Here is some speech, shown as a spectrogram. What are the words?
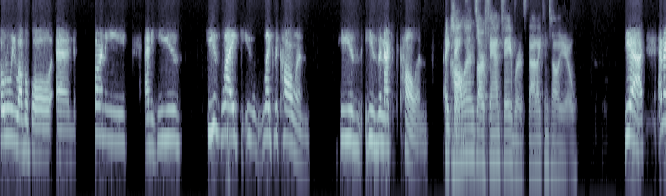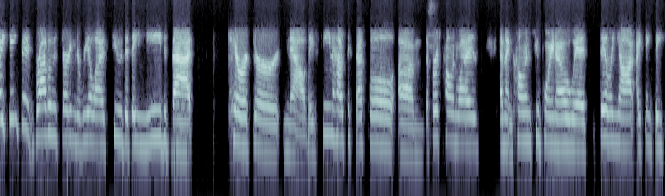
totally lovable and funny. And he's he's like like the Collins. He's he's the next Collins. I The think. Collins are fan favorites. That I can tell you. Yeah. And I think that Bravo is starting to realize too that they need that character now. They've seen how successful um, the first Colin was, and then Colin 2.0 with Sailing Yacht. I think they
